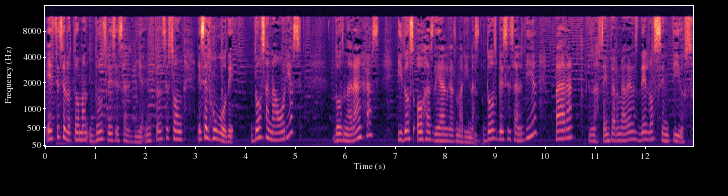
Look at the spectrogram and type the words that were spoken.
Este se lo toman dos veces al día. Entonces son, es el jugo de dos zanahorias, dos naranjas y dos hojas de algas marinas, dos veces al día para las enfermedades de los sentidos.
